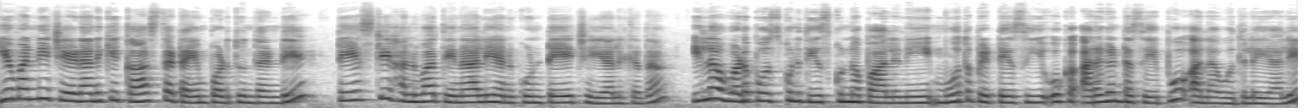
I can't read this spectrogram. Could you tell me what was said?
ఇవన్నీ చేయడానికి కాస్త టైం పడుతుందండి. టేస్టీ హల్వా తినాలి అనుకుంటే చేయాలి కదా. ఇలా వడపోసుకుని తీసుకున్న పాలని మూత పెట్టేసి ఒక అరగంట సేపు అలా వదిలేయాలి.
